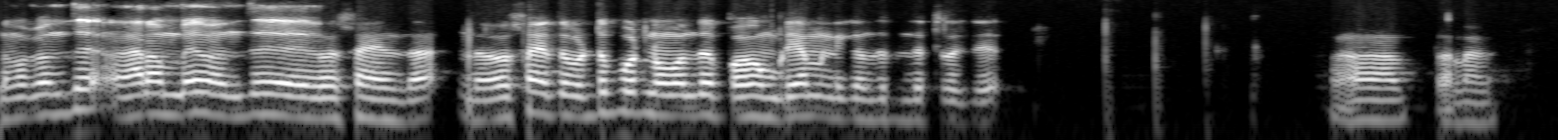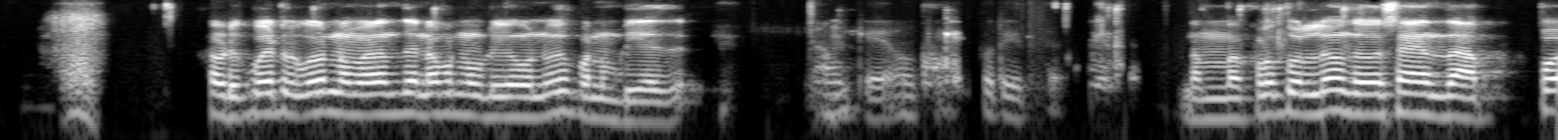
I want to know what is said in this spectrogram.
நமக்கு வந்து ஆரம்பமே வந்து விவசாயம் தான். இந்த விவசாயத்தை விட்டு போட்டு நம்ம வந்து போக முடியாம இன்னைக்கு வந்து இருந்துட்டு இருக்கு. அப்படி போயிட்டு இருக்கோம் நம்ம வந்து என்ன பண்ண முடியும்? ஒண்ணுமே பண்ண முடியாது. ஓகே ஓகே புரியுது. நம்ம குளத்தூர்ல இந்த விவசாயம் தான் அப்ப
